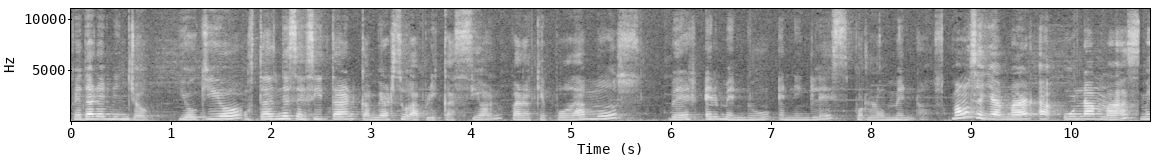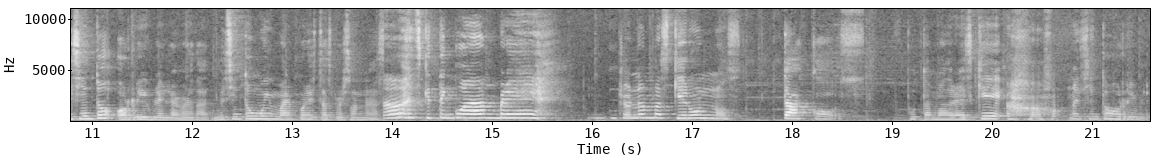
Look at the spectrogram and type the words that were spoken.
Pedare Minjo, Yogio, ustedes necesitan cambiar su aplicación para que podamos ver el menú en inglés por lo menos. Vamos a llamar a una más. Me siento horrible, la verdad. Me siento muy mal por estas personas. ¡Ah, es que tengo hambre! Yo nada más quiero unos tacos. Puta madre, es que me siento horrible.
